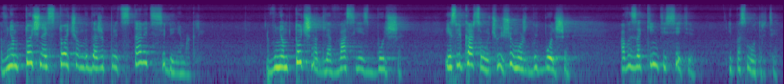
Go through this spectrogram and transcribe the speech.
В нем точно есть то, о чем вы даже представить себе не могли. В нем точно для вас есть больше. Если кажется, ну что еще может быть больше, а вы закиньте сети и посмотрите –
